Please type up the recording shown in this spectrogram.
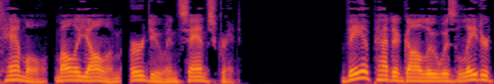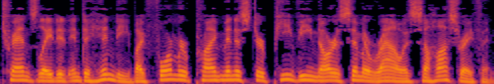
Tamil, Malayalam, Urdu and Sanskrit. Veyipadagalu was later translated into Hindi by former Prime Minister P. V. Narasimha Rao as Sahasraphan.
